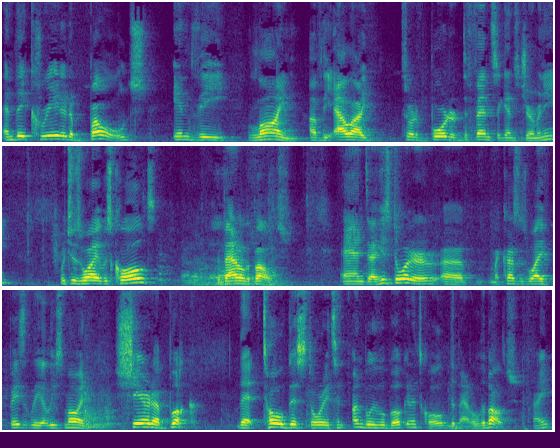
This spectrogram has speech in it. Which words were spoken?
and they created a bulge in the line of the Allied sort of border defense against Germany, which is why it was called the Battle of the Bulge. And uh, his daughter, uh, my cousin's wife, basically Elise Moed, shared a book that told this story. It's an unbelievable book, and it's called The Battle of the Bulge, right?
